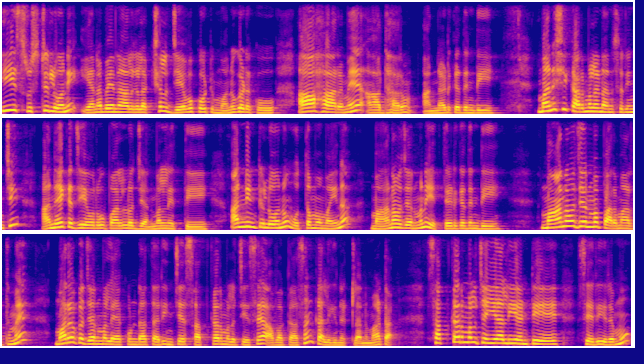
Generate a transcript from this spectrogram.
ఈ సృష్టిలోని ఎనభై నాలుగు లక్షల జీవకోటి మనుగడకు ఆహారమే ఆధారం అన్నాడు కదండి. మనిషి కర్మలను అనుసరించి అనేక జీవరూపాలలో జన్మలనెత్తి అన్నింటిలోనూ ఉత్తమమైన మానవ జన్మను ఎత్తాడు కదండి. మానవ జన్మ పరమార్థమే మరొక జన్మ లేకుండా తరించే సత్కర్మలు చేసే అవకాశం కలిగినట్లన్నమాట. సత్కర్మలు చేయాలి అంటే శరీరము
